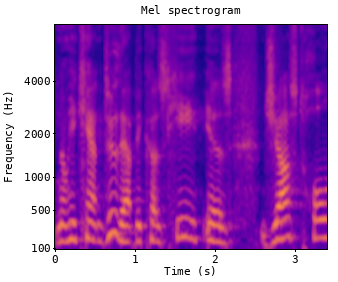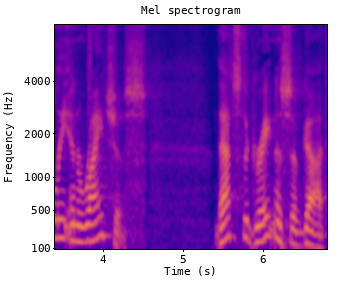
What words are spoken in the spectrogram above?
No, He can't do that because He is just, holy, and righteous. That's the greatness of God.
